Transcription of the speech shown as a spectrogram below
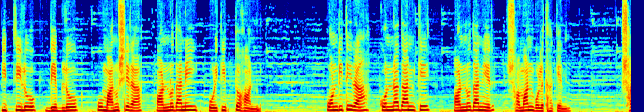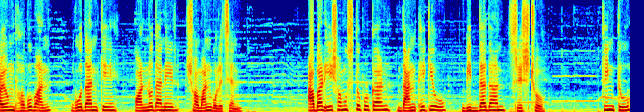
পিতৃলোক, দেবলোক ও মানুষেরা অন্নদানেই পরিতৃপ্ত হন। পণ্ডিতেরা কন্যাদানকে অন্নদানের সমান বলে থাকেন। স্বয়ং ভগবান গোদানকে অন্নদানের সমান বলেছেন। আবার এই সমস্ত প্রকার দান থেকেও বিদ্যাদান শ্রেষ্ঠ। কিন্তু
